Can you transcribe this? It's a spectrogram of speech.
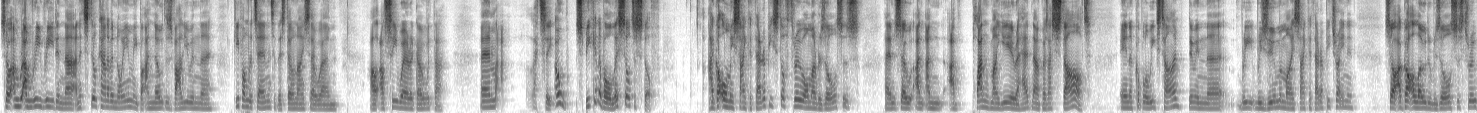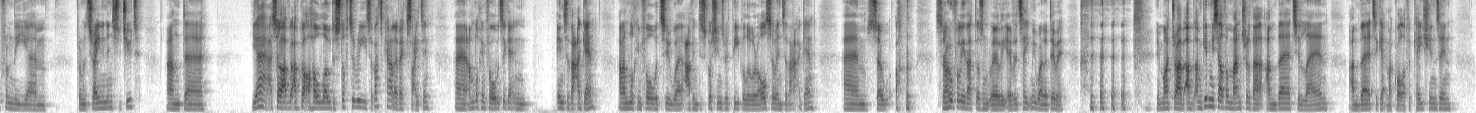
So I'm I'm rereading that, and it's still kind of annoying me, but I know there's value in there. Keep on returning to this, don't I? So um, I'll I'll see where I go with that. Um, let's see. Oh, speaking of all this sort of stuff, I got all my psychotherapy stuff through, all my resources. Um, so and I've planned my year ahead now because I start in a couple of weeks' time doing uh, re- resuming my psychotherapy training. So I got a load of resources through from the um, from the training institute, and uh, yeah, so I've I've got a whole load of stuff to read. So that's kind of exciting. Uh, I'm looking forward to getting into that again, and I'm looking forward to uh, having discussions with people who are also into that again. Um, so so hopefully that doesn't really irritate me when I do it. it might drive. I'm, I'm giving myself a mantra that I'm there to learn I'm there to get my qualifications in,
